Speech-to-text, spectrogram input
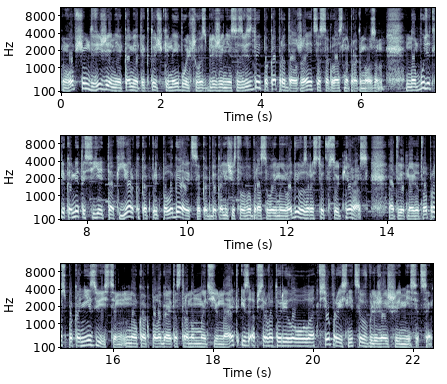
В общем, движение кометы к точке наибольшего сближения со звездой пока продолжается согласно прогнозам. Но будет ли комета сиять так ярко, как предполагается, когда количество выбрасываемой воды возрастет в сотни раз? Ответ на этот вопрос пока неизвестен, но, как полагает астроном Мэтью Найт из обсерватории Лоула, все прояснится в ближайшие месяцы.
